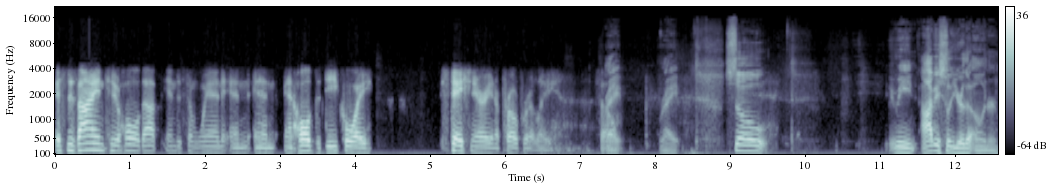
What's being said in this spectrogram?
it's designed to hold up into some wind and and and hold the decoy stationary and appropriately. So. Right, right. So, I mean, obviously, you're the owner.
